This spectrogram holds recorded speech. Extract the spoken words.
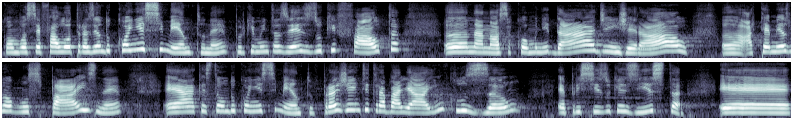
como você falou, trazendo conhecimento, né? Porque muitas vezes o que falta uh, na nossa comunidade em geral, uh, até mesmo alguns pais, né? É a questão do conhecimento. Para a gente trabalhar a inclusão, é preciso que exista é,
